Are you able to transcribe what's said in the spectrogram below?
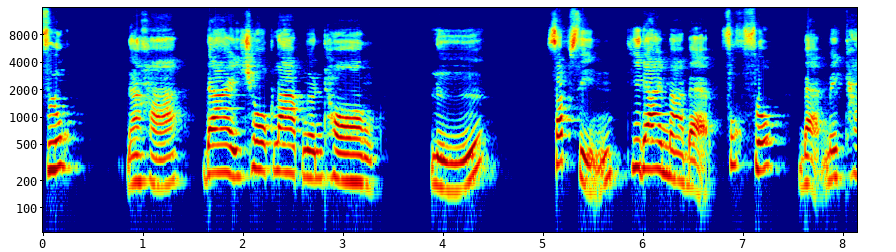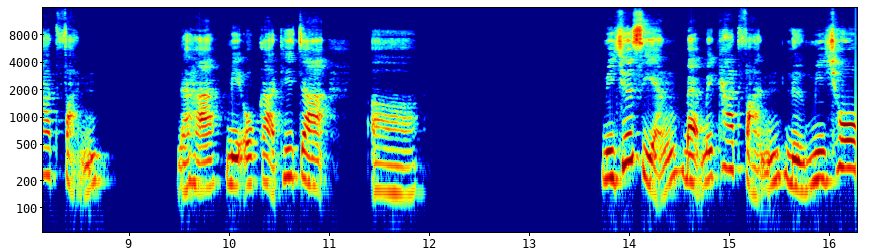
ฟลุกนะคะ ได้โชคลาภเงินทอง หรือทรัพย์สินที่ได้มาแบบฟุกฟลุกแบบไม่คาดฝันนะคะ มีโอกาสที่จะ มีชื่อเสียงแบบไม่คาดฝัน หรือมีโชค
